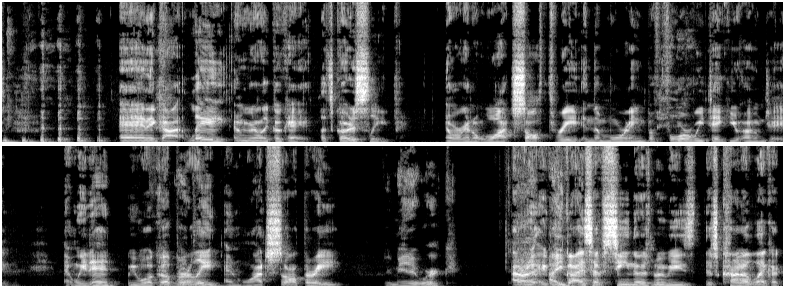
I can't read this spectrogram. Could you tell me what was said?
and it got late, and we were like, okay, let's go to sleep, and we're gonna watch Saw three in the morning before we take you home, Jaden. And we did. We woke And up we early did. and watched Saw three. we made it work. I don't know if I- you guys have seen those movies. It's kind of like a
